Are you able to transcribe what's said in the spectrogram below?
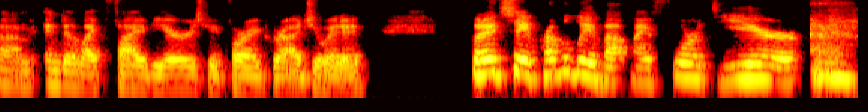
um, into like five years before I graduated. But I'd say probably about my fourth year, I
